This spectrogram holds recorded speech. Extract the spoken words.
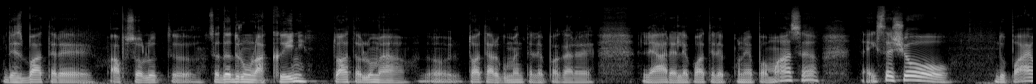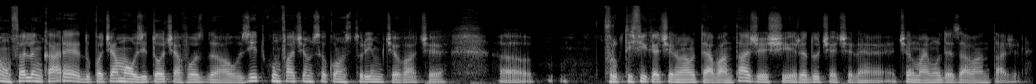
dezbatere absolut, uh, să dă drum la câini, toată lumea, uh, toate argumentele pe care le are, le poate le pune pe masă. Dar există și o, după aia, un fel în care, după ce am auzit tot ce a fost de auzit, cum facem să construim ceva ce uh, fructifică cele mai multe avantaje și reduce cele, cel mai mult dezavantajele.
